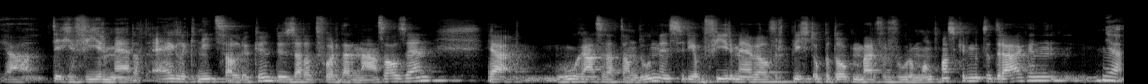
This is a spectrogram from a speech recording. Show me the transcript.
ja, tegen 4 mei dat eigenlijk niet zal lukken. Dus dat het voor daarna zal zijn. Ja, hoe gaan ze dat dan doen? Mensen die op 4 mei wel verplicht op het openbaar vervoer een mondmasker moeten dragen. Ja.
